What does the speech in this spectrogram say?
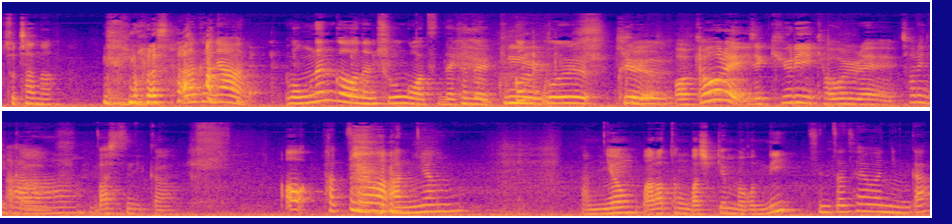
좋잖아. 뭐라서 나 그냥 먹는 거는 좋은 것 같은데 근데 국물. 꿀 귤. 어, 겨울에 이제 귤이 겨울에 철이니까 아. 맛있으니까. 어 박채원 안녕. 안녕. 마라탕 맛있게 먹었니? 진짜 채원인가?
